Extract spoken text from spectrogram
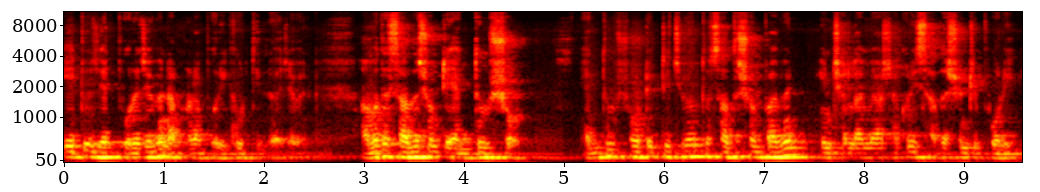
এ টু জেড পড়ে যাবেন আপনারা পরীক্ষা উত্তীর্ণ হয়ে যাবেন। আমাদের সাজেশনটি একদম শর্ট একদম শর্ট একটি চূড়ান্ত সাজেশন পাবেন। ইনশাল্লাহ আমি আশা করি সাজেশনটি পড়ি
